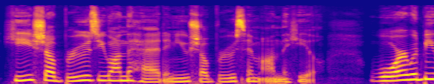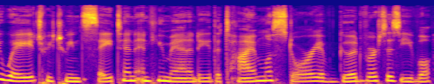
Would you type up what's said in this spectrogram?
He shall bruise you on the head, and you shall bruise him on the heel." War would be waged between Satan and humanity, the timeless story of good versus evil,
